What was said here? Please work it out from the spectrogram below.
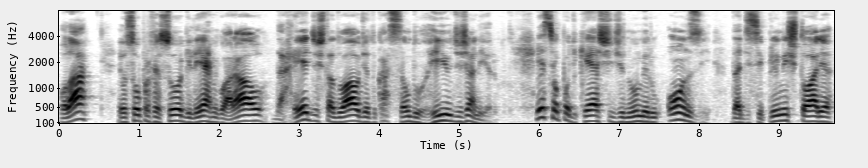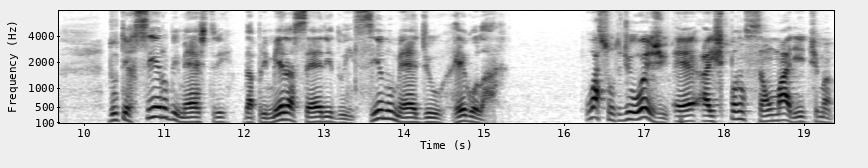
Olá, eu sou o professor Guilherme Guaral, da Rede Estadual de Educação do Rio de Janeiro. Esse é o podcast de número 11 da disciplina História do terceiro bimestre da primeira série do ensino médio regular. O assunto de hoje é a expansão marítima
